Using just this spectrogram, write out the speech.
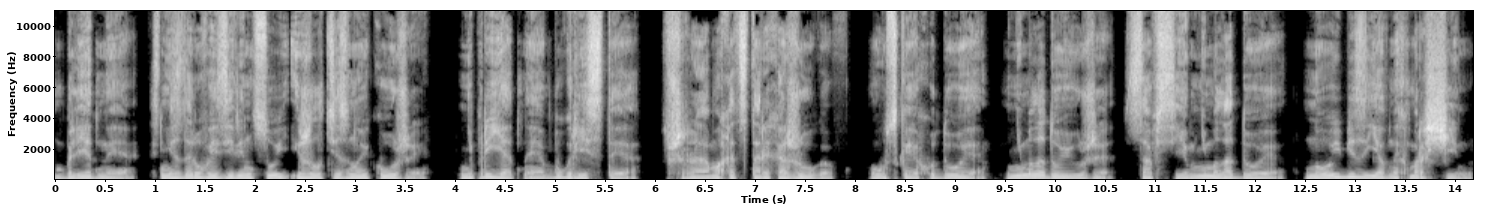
бледное, с нездоровой зеленцой и желтизной кожи. Неприятное, бугристое, в шрамах от старых ожогов. Узкое, худое, немолодое уже, совсем не молодое, но и без явных морщин.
